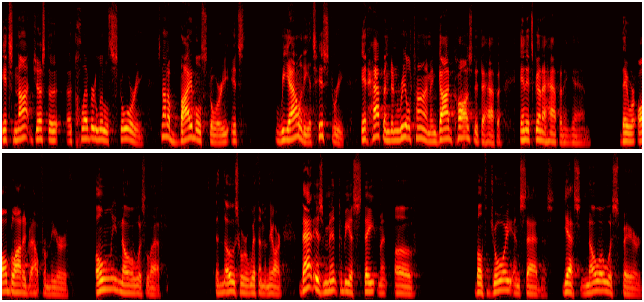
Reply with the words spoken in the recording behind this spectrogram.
It's not just a, a, clever little story, it's not a Bible story, it's reality, it's history. It happened in real time, and God caused it to happen, and it's going to happen again. They were all blotted out from the earth. Only Noah was left, and those who were with him in the ark. That is meant to be a statement of both joy and sadness. Yes, Noah was spared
